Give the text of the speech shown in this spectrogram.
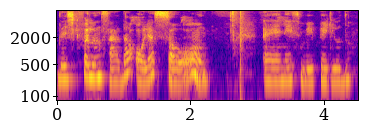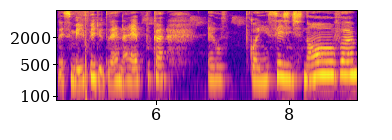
desde que foi lançada. Olha só, é, nesse meio período, nesse meio período, né? Na época eu conheci gente nova,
